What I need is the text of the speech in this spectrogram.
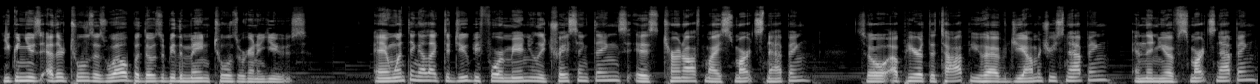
You can use other tools as well, but those would be the main tools we're going to use. And one thing I like to do before manually tracing things is turn off my smart snapping. So up here at the top, you have geometry snapping and then you have smart snapping.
